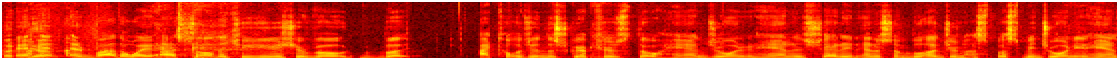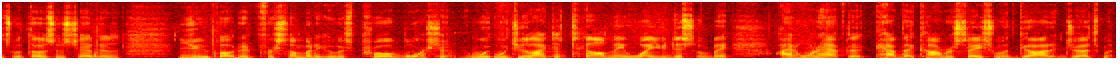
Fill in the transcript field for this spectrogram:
and, and- and by the way, I saw that you used your vote, but I told you in the scriptures, though hand joined in hand and shedding innocent blood, you're not supposed to be joining hands with those who shed in. You voted for somebody who was pro-abortion. W- would you like to tell me why you disobeyed? I don't want to have to have that conversation with God at judgment,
